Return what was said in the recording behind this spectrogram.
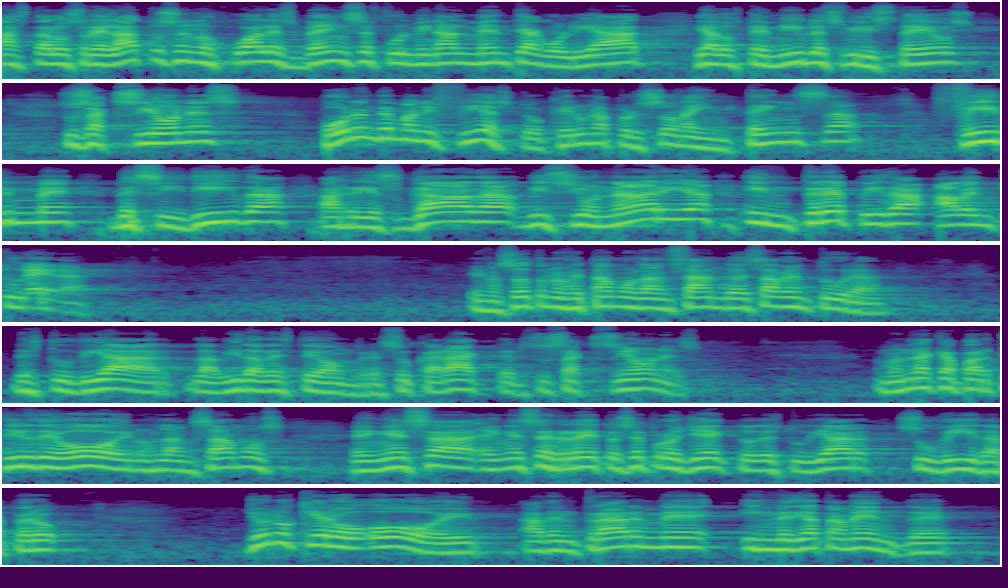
hasta los relatos en los cuales vence fulminalmente a Goliat y a los temibles filisteos. Sus acciones ponen de manifiesto que era una persona intensa, firme, decidida, arriesgada, visionaria, intrépida, aventurera. Y nosotros nos estamos lanzando a esa aventura de estudiar la vida de este hombre, su carácter, sus acciones. De manera que a partir de hoy nos lanzamos en, esa, en ese reto, ese proyecto de estudiar su vida, pero yo no quiero hoy adentrarme inmediatamente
